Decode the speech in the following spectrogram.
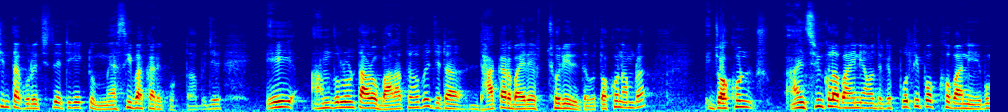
চিন্তা করেছি যে এটিকে একটু ম্যাসিভ আকারে করতে হবে, যে এই আন্দোলনটা আরও বাড়াতে হবে, যেটা ঢাকার বাইরে ছড়িয়ে দিতে হবে। তখন আমরা যখন আইন শৃঙ্খলা বাহিনী আমাদেরকে প্রতিপক্ষ বানিয়ে এবং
